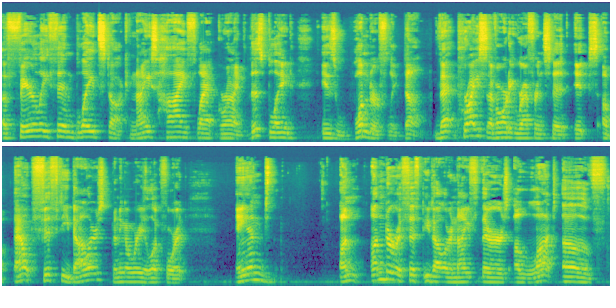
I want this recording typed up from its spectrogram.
A fairly thin blade stock, nice high flat grind. This blade is wonderfully done. That price, I've already referenced it. It's about $50, depending on where you look for it. And un- under a $50 knife, there's a lot of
